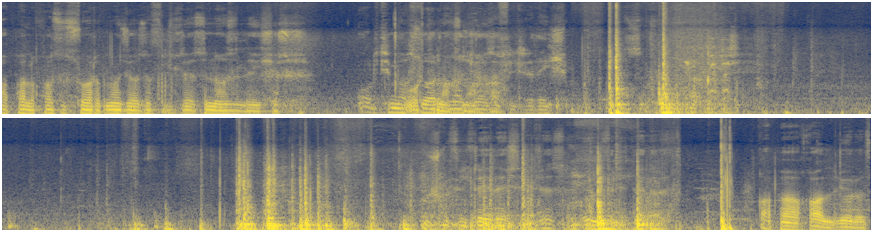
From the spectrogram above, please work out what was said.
Kapalı kası su arıtma cihazı filtresi nasıl değişir? Ultima su Ultima arıtma su cihazı filtre değişim. Üçlü filtreyi değiştireceğiz. Ön filtreleri kapağı kaldırıyoruz.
